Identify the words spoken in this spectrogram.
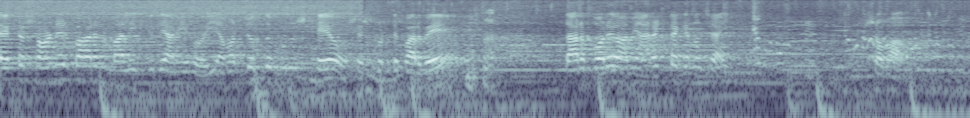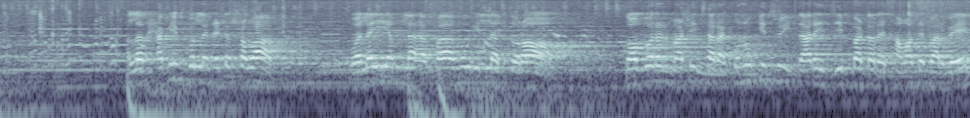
একটা স্বর্ণের পাহাড়ের মালিক যদি আমি হই, আমার চোদ্দ পুরুষ খেয়েও শেষ করতে পারবে। তারপরেও আমি আরেকটা কেন চাই? স্বভাব। আল্লাহর হাবিব বললেন, এটা স্বভাব। কবরের মাটি ছাড়া কোনো কিছুই তার এই জিব্বাটারে থামাতে পারবে।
